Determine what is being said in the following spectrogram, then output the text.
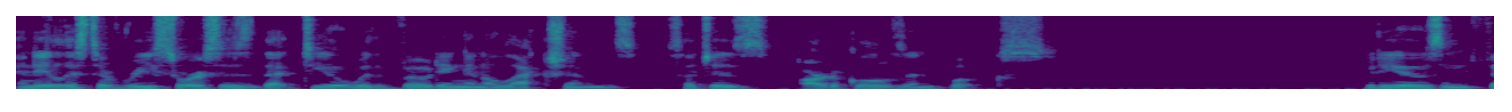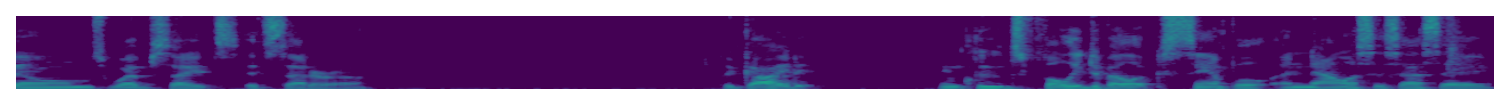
and a list of resources that deal with voting and elections, such as articles and books, videos and films, websites, etc. The guide includes fully developed sample analysis essay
